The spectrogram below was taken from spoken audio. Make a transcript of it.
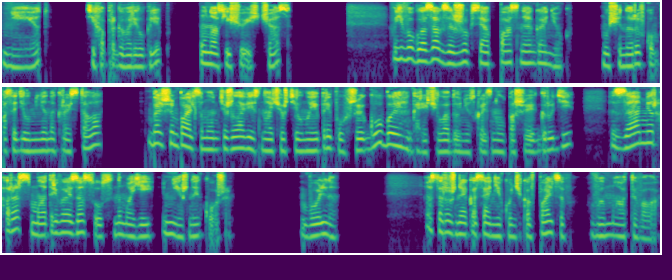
«Нет», — тихо проговорил Глеб, — «у нас еще есть час». В его глазах зажегся опасный огонек. Мужчина рывком посадил меня на край стола. Большим пальцем он тяжеловесно очертил мои припухшие губы, горячей ладонью скользнул по шее к груди, замер, рассматривая засос на моей нежной коже. «Больно?» Осторожное касание кончиков пальцев выматывало.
